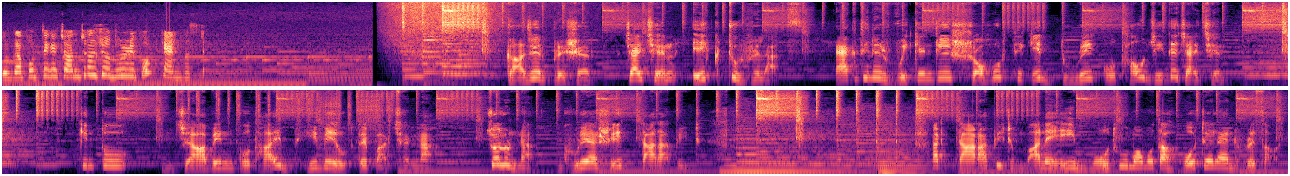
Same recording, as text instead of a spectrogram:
দুর্গাপুর থেকে চঞ্চল চৌধুরী রিপোর্ট ক্যানভাস কাজের প্রেশার চাইছেন একটু রিল্যাক্স একদিনের উইকেন্ডে শহর থেকে দূরে কোথাও যেতে চাইছেন। কিন্তু যাবেন কোথায় ভেবে উঠতে পারছেন না। চলুন না, ঘুরে আসি তারাপীঠ। আর তারাপীঠ মানেই Madhu Mamata hotel and resort.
